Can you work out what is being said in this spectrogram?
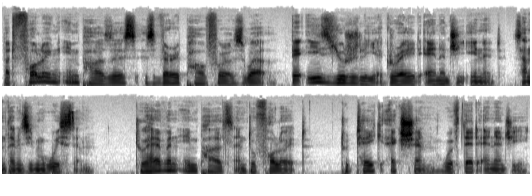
But following impulses is very powerful as well. There is usually a great energy in it, sometimes even wisdom. To have an impulse and to follow it, to take action with that energy,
